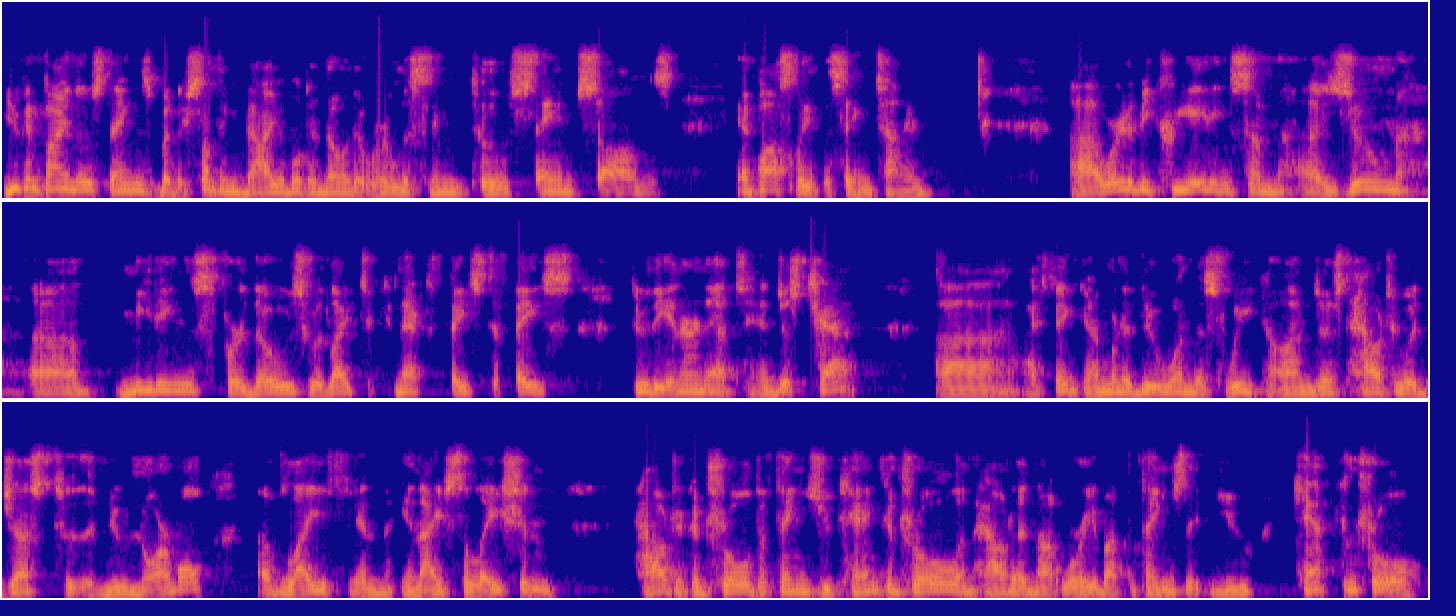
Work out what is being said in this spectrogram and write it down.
You can find those things, but there's something valuable to know that we're listening to those same songs and possibly at the same time. Uh, we're going to be creating some uh, Zoom uh, meetings for those who would like to connect face to face through the internet and just chat. Uh, I think I'm going to do one this week on just how to adjust to the new normal of life in, in isolation, how to control the things you can control, and how to not worry about the things that you can't control,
